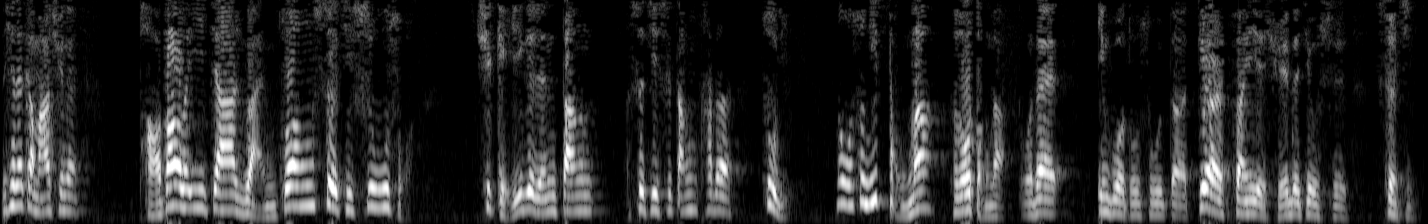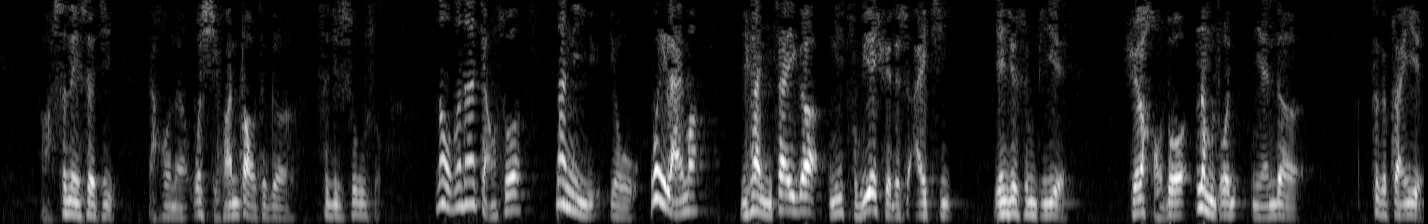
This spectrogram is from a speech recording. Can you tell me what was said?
那现在干嘛去呢？跑到了一家软装设计事务所，去给一个人当设计师，当他的助理。那我说你懂吗？他说我懂的。我在英国读书的第二专业学的就是设计，啊，室内设计。然后呢，我喜欢到这个设计事务所。那我跟他讲说，那你有未来吗？你看你在一个你主业学的是 IT，研究生毕业，学了好多那么多年的这个专业，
